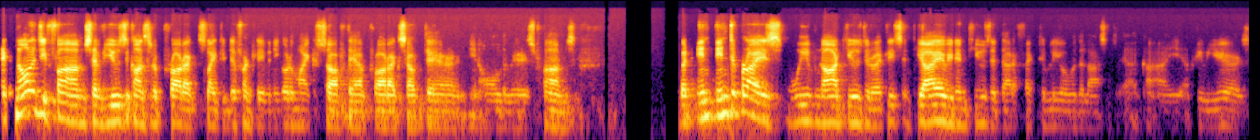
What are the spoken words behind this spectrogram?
technology firms have used the concept of product slightly differently. When you go to Microsoft, they have products out there, you know, all the various firms. But in enterprise, we've not used it, or at least in TI, we didn't use it that effectively over the last uh, few years.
